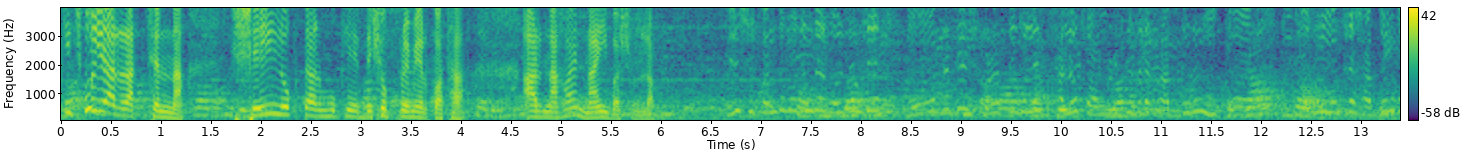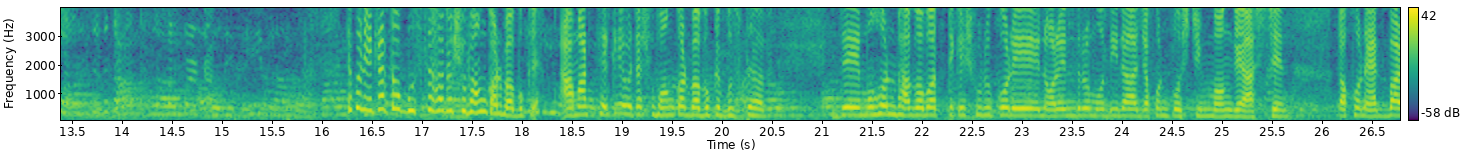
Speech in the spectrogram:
কিছুই আর রাখছেন না, সেই লোকটার মুখে দেশপ্রেমের কথা। আর না হয় নাই বা শুনলাম সুকান্ত মজুমদার বলছেন যে মমতাকে সরাতে হলে ভালো কংগ্রেসের হাত ধরুন প্রধানমন্ত্রীর হাত ধরুন, কংগ্রেসের দিকে আহ্বান করার ডাক দেখুন, এটা তো বুঝতে হবে শুভঙ্কর বাবুকে। আমার থেকে এটা শুভঙ্কর বাবুকে বুঝতে হবে। যে মোহন ভাগবত থেকে শুরু করে নরেন্দ্র মোদীরা যখন পশ্চিমবঙ্গে আসছেন, তখন একবার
